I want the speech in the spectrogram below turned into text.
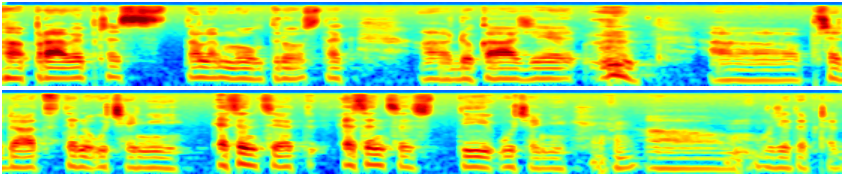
A právě přes tahle moudrost tak a dokáže a předat ten učení, esence, esence z té učení uh-huh. a můžete, před,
